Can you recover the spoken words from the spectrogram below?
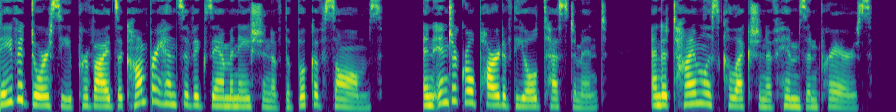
David Dorsey provides a comprehensive examination of the Book of Psalms, an integral part of the Old Testament, and a timeless collection of hymns and prayers.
